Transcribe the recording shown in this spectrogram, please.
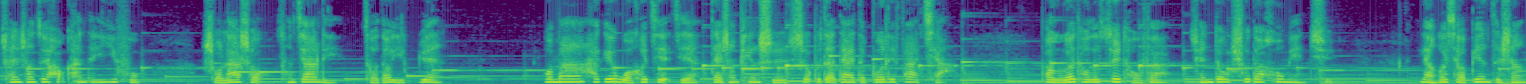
穿上最好看的衣服，手拉手从家里走到影院。我妈还给我和姐姐戴上平时舍不得戴的玻璃发卡，把额头的碎头发全都梳到后面去，两个小辫子上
